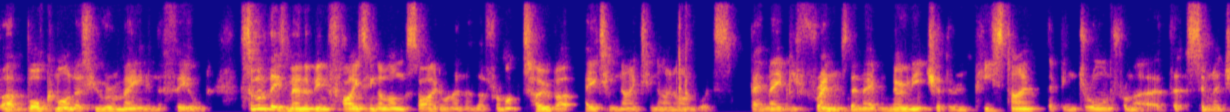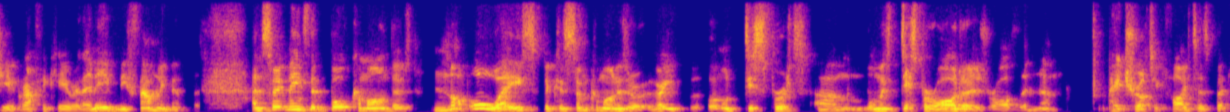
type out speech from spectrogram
uh, Boer commandos who remain in the field. Some of these men have been fighting alongside one another from October 1899 onwards. They may be friends, they may have known each other in peacetime, they've been drawn from a, a similar geographic era, they may even be family members. And so it means that Boer commandos, not always, because some commanders are very more disparate, um, almost desperados rather than um, patriotic fighters, but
